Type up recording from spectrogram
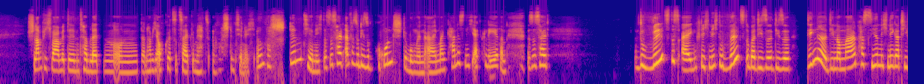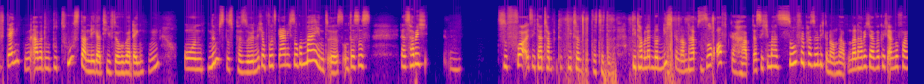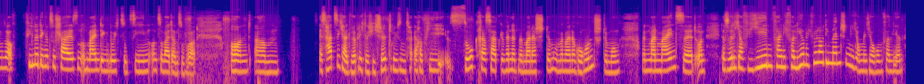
schlampig war mit den Tabletten und dann habe ich auch kurze Zeit gemerkt, irgendwas stimmt hier nicht. Irgendwas stimmt hier nicht. Das ist halt einfach so diese Grundstimmungen ein. Man kann es nicht erklären. Es ist halt, du willst es eigentlich nicht. Du willst über diese, diese Dinge, die normal passieren, nicht negativ denken, aber du, du tust dann negativ darüber denken und nimmst es persönlich, obwohl es gar nicht so gemeint ist. Und das ist, das habe ich zuvor, als ich da Tab die, die Tabletten noch nicht genommen habe, so oft gehabt, dass ich immer so viel persönlich genommen habe. Und dann habe ich ja wirklich angefangen, so auf viele Dinge zu scheißen und mein Ding durchzuziehen und so weiter und so fort. Und ähm, es hat sich halt wirklich durch die Schilddrüsentherapie so krass hart gewendet mit meiner Stimmung, mit meiner Grundstimmung, mit meinem Mindset. Und das will ich auf jeden Fall nicht verlieren. Und ich will auch die Menschen nicht um mich herum verlieren.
